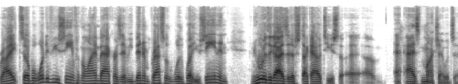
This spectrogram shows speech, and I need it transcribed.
right? So, but what have you seen from the linebackers? Have you been impressed with, with what you've seen, and and who are the guys that have stuck out to you so, uh, um, as much? I would say.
